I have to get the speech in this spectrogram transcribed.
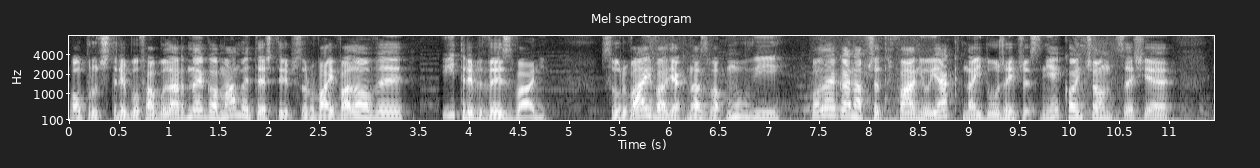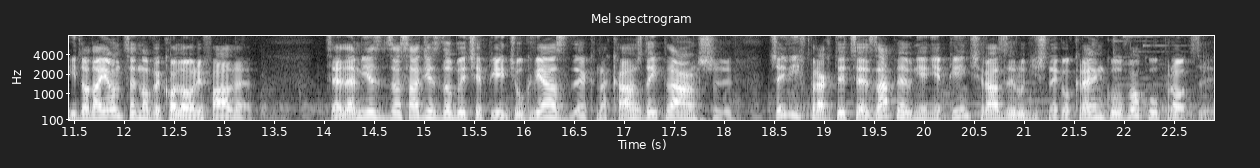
Oprócz trybu fabularnego mamy też tryb survivalowy i tryb wyzwań. Survival, jak nazwa mówi, polega na przetrwaniu jak najdłużej przez niekończące się i dodające nowe kolory fale. Celem jest w zasadzie zdobycie pięciu gwiazdek na każdej planszy, czyli w praktyce zapełnienie 5 razy runicznego kręgu wokół procy.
